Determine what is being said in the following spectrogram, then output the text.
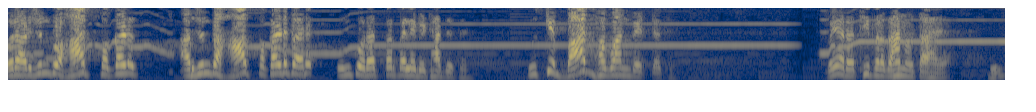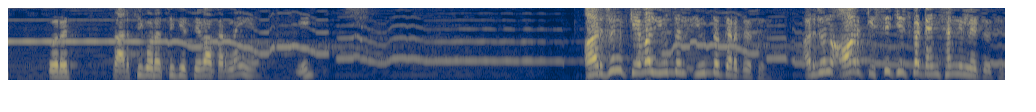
और अर्जुन को हाथ पकड़ अर्जुन का हाथ पकड़कर उनको रथ पर पहले बिठाते थे। उसके बाद भगवान बैठते थे। भैया रथी प्रधान होता है। तो रथ, सारथी को रथी की सेवा करना ही है। अर्जुन केवल युद्ध युद्ध करते थे। अर्जुन और किसी चीज़ का टेंशन नहीं लेते थे।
